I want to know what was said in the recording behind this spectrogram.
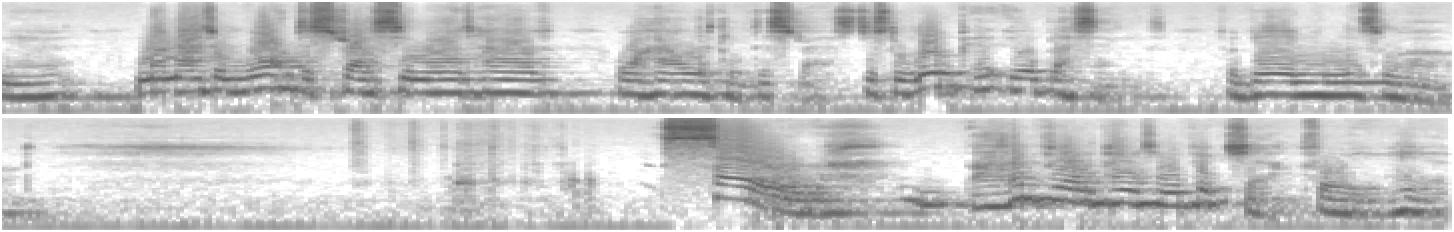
You know, no matter what distress you might have or how little distress. Just look at your blessings for being in this world. So, I hopefully I'm painting a picture for you here,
